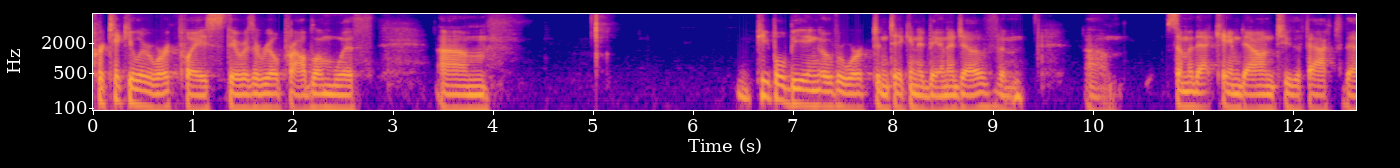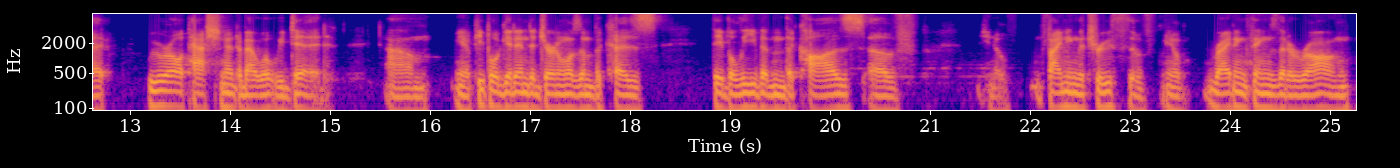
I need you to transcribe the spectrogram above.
particular workplace, there was a real problem with um, people being overworked and taken advantage of. And um, some of that came down to the fact that we were all passionate about what we did. Um, you know, people get into journalism because they believe in the cause of, you know, finding the truth of, you know, writing things that are wrong.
